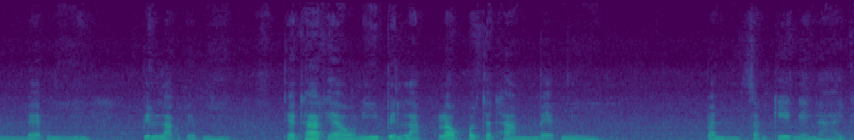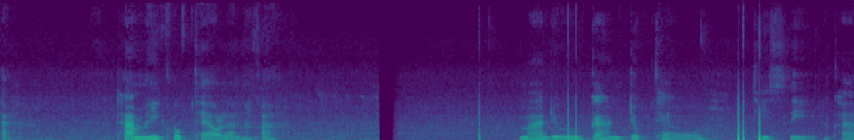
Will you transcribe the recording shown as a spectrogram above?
ำแบบนี้เป็นหลักแบบนี้ แต่ถ้าแถวนี้เป็นหลักเราก็จะทำแบบนี้มันสังเกตง่ายๆค่ะทำให้ครบแถวแล้วนะคะ มาดูการจบแถวที่สี่นะคะ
